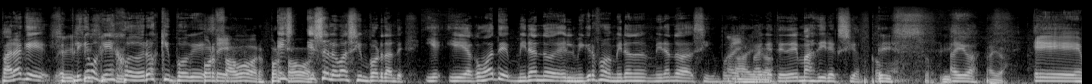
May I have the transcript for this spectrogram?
para que Sí, expliquemos sí, sí, quién sí. es Jodorowsky porque por Sí. favor, por es- favor. eso es lo más importante. Y, y acomodate mirando el micrófono, mirando, mirando así, un poquito, Ahí para va. que te dé más dirección. como- Eso, eso. Ahí va. Ahí va. Eh,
